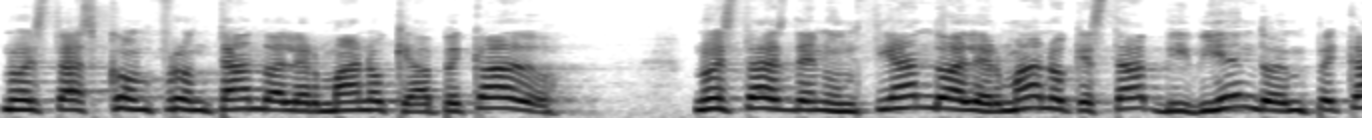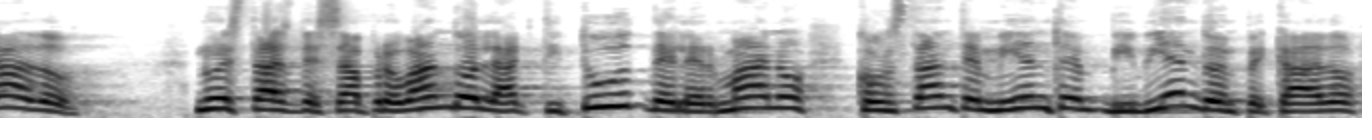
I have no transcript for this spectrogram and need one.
No estás confrontando al hermano que ha pecado. No estás denunciando al hermano que está viviendo en pecado no estás desaprobando la actitud del hermano constantemente viviendo en pecado,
